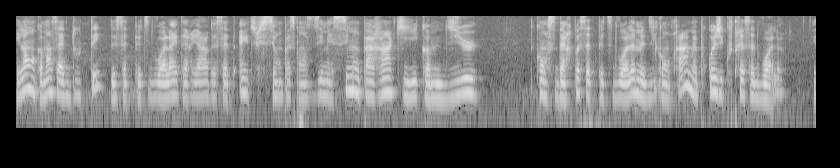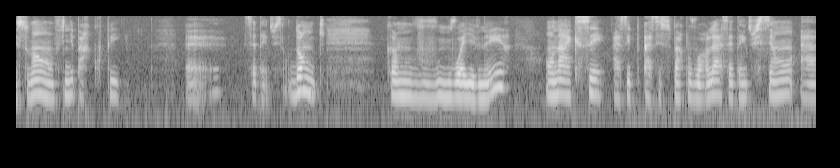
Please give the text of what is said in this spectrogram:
Et là, on commence à douter de cette petite voix-là intérieure, de cette intuition, parce qu'on se dit, mais si mon parent qui est comme Dieu ne considère pas cette petite voix-là, me dit le contraire, mais pourquoi j'écouterais cette voix-là? Et souvent, on finit par couper euh, cette intuition. Donc, comme vous, me voyez venir, on a accès à ces, à ces super pouvoirs-là, à cette intuition, à,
